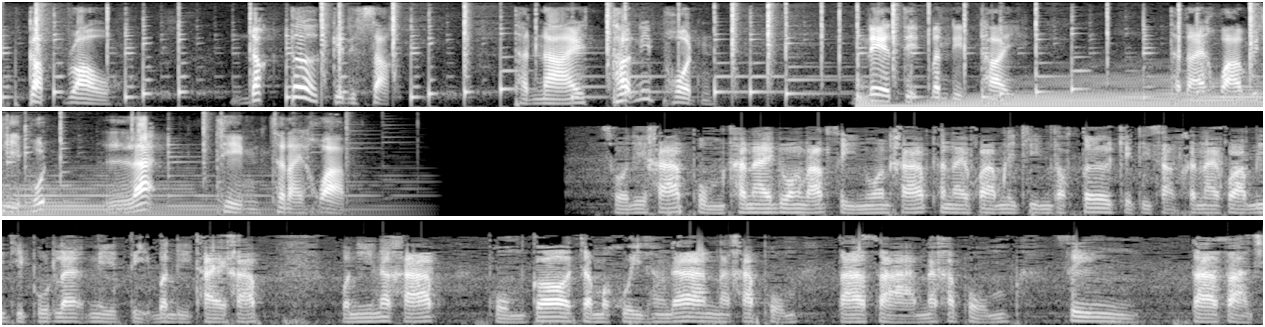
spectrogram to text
บกับเรา ดรกิติศักดิ์ ทนายธนิพนธ์ เนติบัณฑิตไทย ทนายความวิถีพุทธ และทีมทนายความ สวัสดีครับ ผมทนายดวงรัตน์ศรีนวลครับ ทนายความในทีม ดรกียรติศักดิ์ ทนายความวิถีพุทธ และเนติบัณฑิตไทยครับ วันนี้นะครับ ผมก็จะมาคุยทางด้านนะครับ ผมตาสารนะครับ ผม ซึ่งตาสารช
